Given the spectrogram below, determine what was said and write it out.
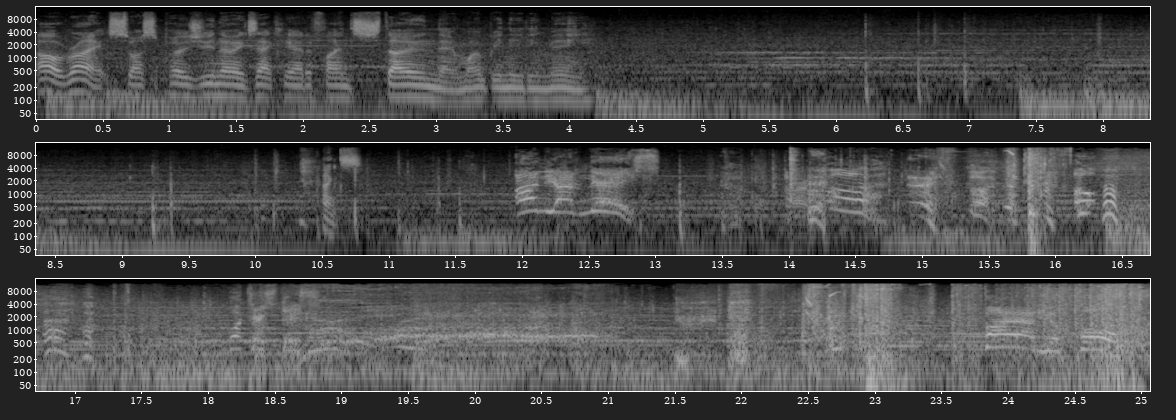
Oh, right, so I suppose you know exactly how to find the stone then, won't be needing me. Thanks. On your knees! What is this? Fire, you fools!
